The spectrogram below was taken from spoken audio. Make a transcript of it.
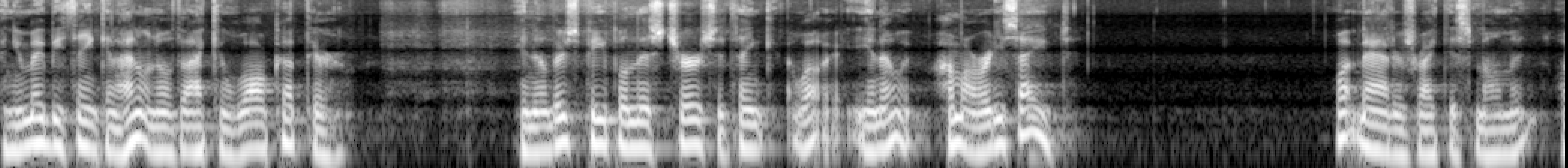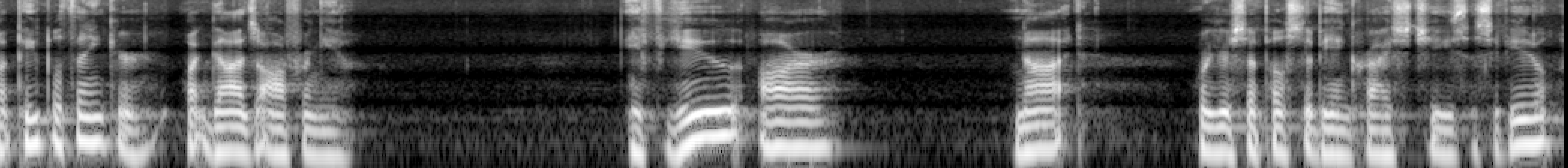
And you may be thinking, I don't know that I can walk up there. You know, there's people in this church that think, well, you know, I'm already saved. What matters right this moment? What people think or what God's offering you? If you are not where you're supposed to be in Christ Jesus, if you don't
